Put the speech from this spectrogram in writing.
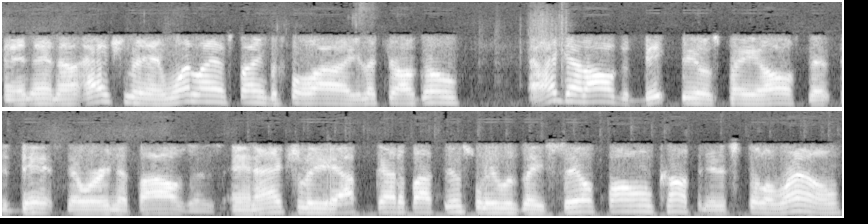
And then uh, actually, and one last thing before I let y'all go, I got all the big bills paid off, that the debts that were in the thousands. And actually, I forgot about this one. It was a cell phone company that's still around,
